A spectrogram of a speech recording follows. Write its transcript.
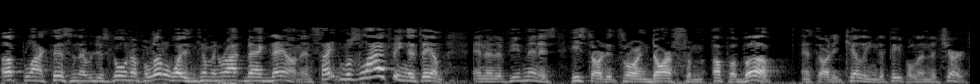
up like this and they were just going up a little ways and coming right back down. And Satan was laughing at them. And in a few minutes, he started throwing darts from up above and started killing the people in the church.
